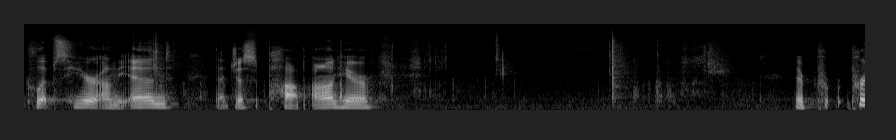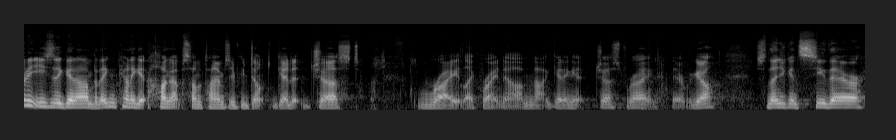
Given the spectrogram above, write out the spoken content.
clips here on the end that just pop on here. They're pr pretty easy to get on, but they can kind of get hung up sometimes if you don't get it just right. Like right now, I'm not getting it just right. There we go. So then you can see there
